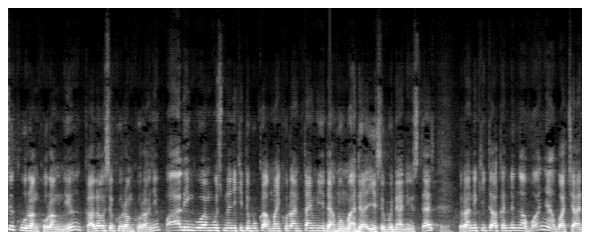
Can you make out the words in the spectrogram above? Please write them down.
Sekurang-kurangnya kalau sekurang-kurangnya paling kurang pun sebenarnya kita buka my Quran time ni dah memadai sebenarnya ustaz. Hmm. kerana kita akan dengar banyak bacaan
